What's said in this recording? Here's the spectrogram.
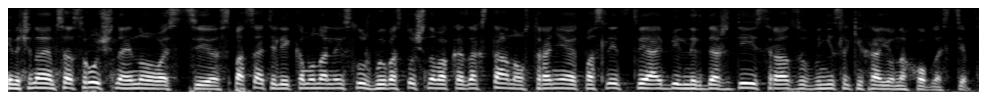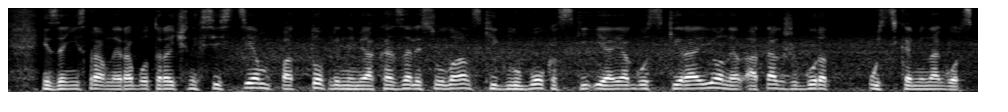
И начинаем со срочной новости. Спасатели коммунальной службы Восточного Казахстана устраняют последствия обильных дождей сразу в нескольких районах области. Из-за неисправной работы речных систем подтопленными оказались Уланский, Глубоковский и Аягузский районы, а также город Усть-Каменогорск.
